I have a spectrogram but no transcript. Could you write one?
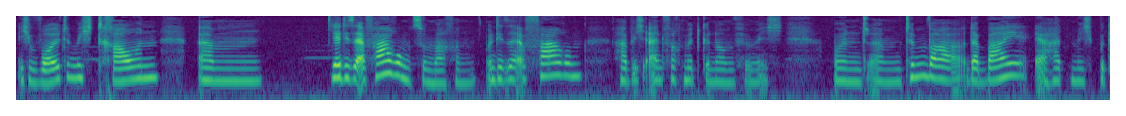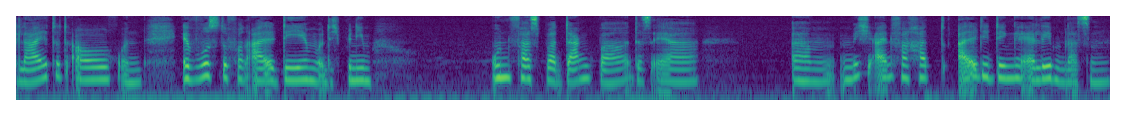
Ich wollte mich trauen, ähm, ja, diese Erfahrung zu machen. Und diese Erfahrung habe ich einfach mitgenommen für mich. Und ähm, Tim war dabei, er hat mich begleitet auch und er wusste von all dem und ich bin ihm unfassbar dankbar, dass er ähm, mich einfach hat all die Dinge erleben lassen.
